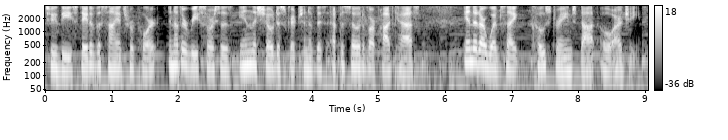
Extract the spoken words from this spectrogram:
to the State of the Science report and other resources in the show description of this episode of our podcast and at our website, coastrange.org.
